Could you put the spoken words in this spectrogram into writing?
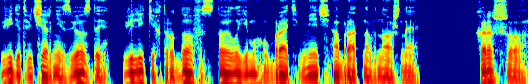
Видят вечерние звезды, великих трудов стоило ему убрать меч обратно в ножны. «Хорошо.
